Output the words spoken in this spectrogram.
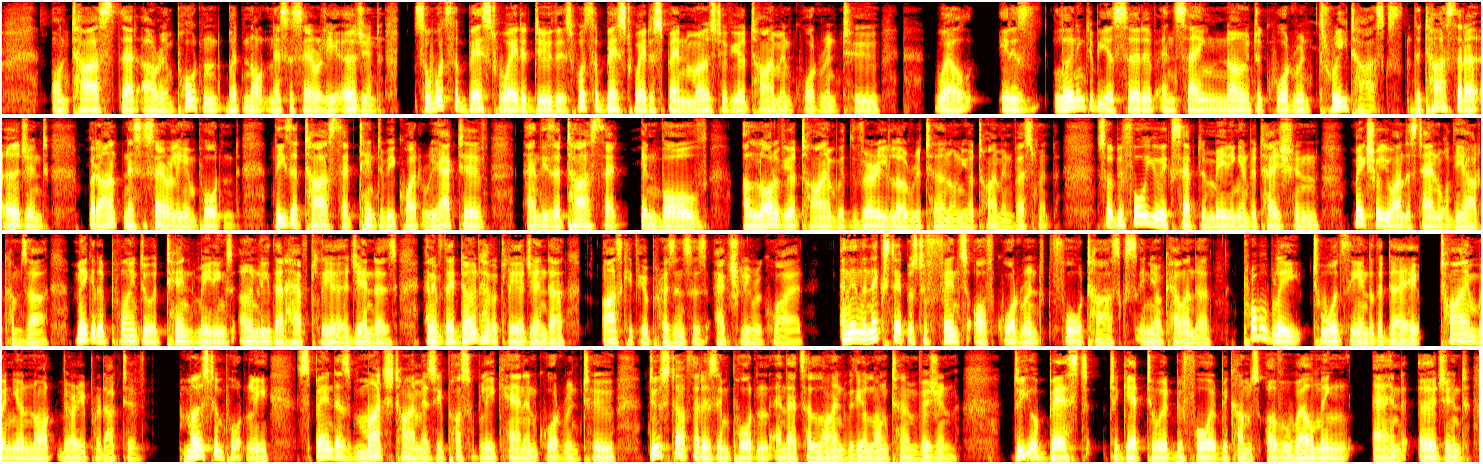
on tasks that are important but not necessarily urgent. So, what's the best way to do this? What's the best way to spend most of your time in quadrant two? Well, it is learning to be assertive and saying no to quadrant three tasks, the tasks that are urgent but aren't necessarily important. These are tasks that tend to be quite reactive, and these are tasks that involve a lot of your time with very low return on your time investment. So before you accept a meeting invitation, make sure you understand what the outcomes are. Make it a point to attend meetings only that have clear agendas. And if they don't have a clear agenda, ask if your presence is actually required. And then the next step is to fence off quadrant four tasks in your calendar, probably towards the end of the day, time when you're not very productive. Most importantly, spend as much time as you possibly can in quadrant two. Do stuff that is important and that's aligned with your long term vision. Do your best to get to it before it becomes overwhelming and urgent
